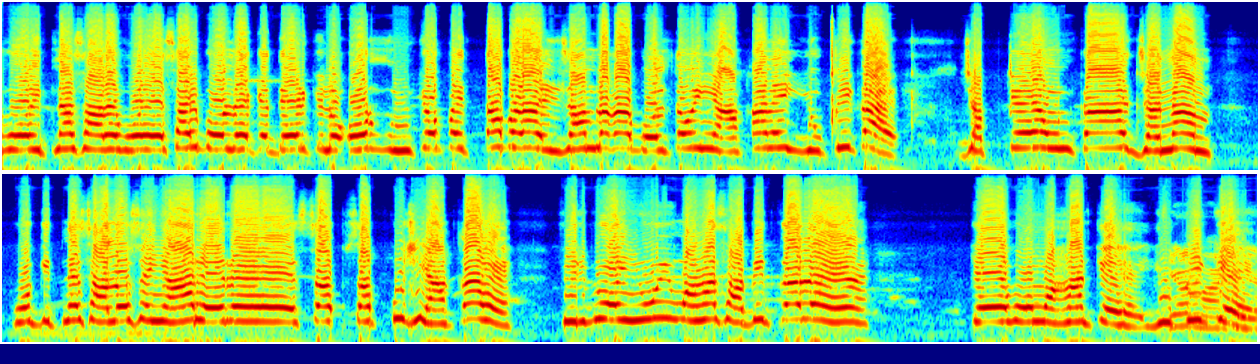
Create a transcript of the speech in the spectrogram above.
वो इतना सारे वो ऐसा ही बोल रहे हैं कि डेढ़ किलो और उनके ऊपर इतना बड़ा इल्ज़ाम लगा बोलते हुए यहाँ का नहीं यूपी का है जबकि उनका जन्म वो कितने सालों से यहाँ रह रहे हैं सब सब कुछ यहाँ का है फिर भी वो यूँ ही वहाँ साबित कर रहे हैं कि वो वहाँ के है यूपी के हैं।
